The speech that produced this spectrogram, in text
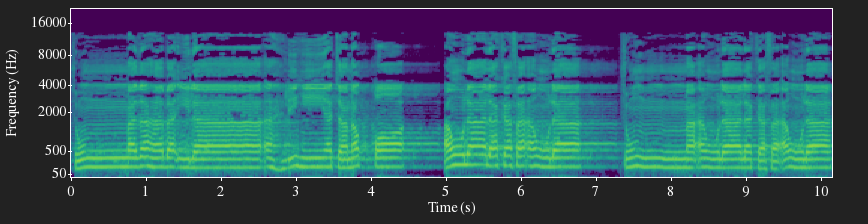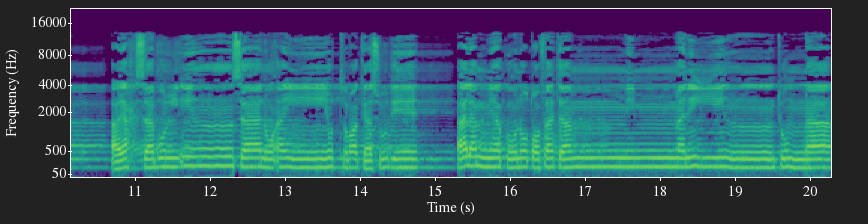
ثم ذهب إلى أهله يتمطى أولى لك فأولى ثم أولى لك فأولى أيحسب الإنسان أن يترك سدي؟ ألم يك نطفة من مني تمنى؟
